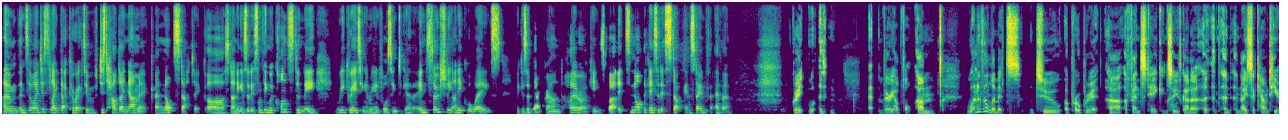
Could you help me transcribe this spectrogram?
Um, and so I just like that corrective of just how dynamic and not static our standing is. That it's something we're constantly recreating and reinforcing together in socially unequal ways because of background hierarchies. But it's not the case that it's stuck in stone forever. Great. Well, uh, very helpful. Um, what are the limits to appropriate uh, offense taking? So you've got a, a, a, nice account here.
